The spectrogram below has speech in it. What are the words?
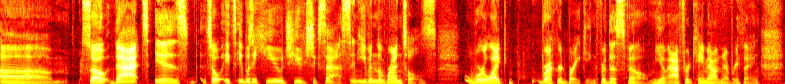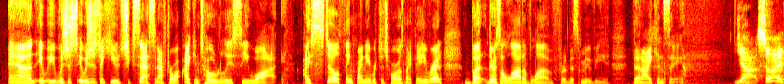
Um, so that is so it's it was a huge, huge success, and even the rentals were like record breaking for this film. You know, after it came out and everything, and it, it was just it was just a huge success. And after a while, I can totally see why. I still think My Neighbor Totoro is my favorite, but there's a lot of love for this movie that I can see. Yeah, so I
